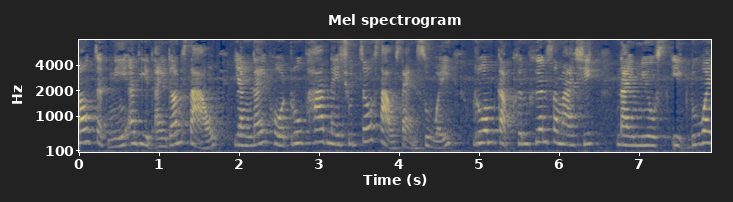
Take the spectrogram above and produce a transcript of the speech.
นอกจากนี้อดีตไอดอลสาวยังได้โพสต์รูปภาพในชุดเจ้าสาวแสนสวย ร่วมกับเพื่อนๆสมาชิกในมิวส์อีกด้วย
